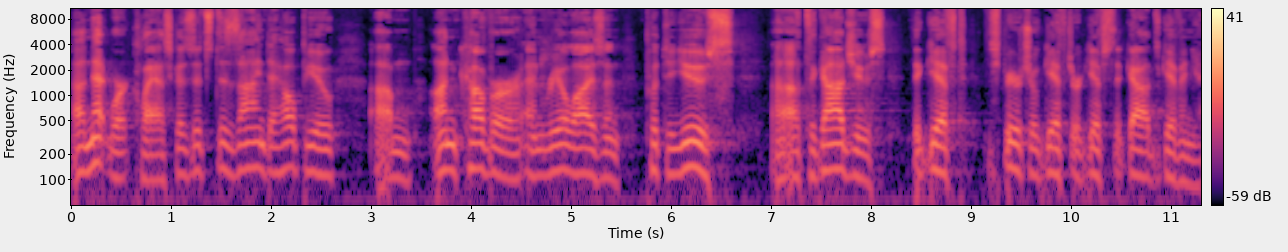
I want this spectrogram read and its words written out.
uh, Network Class because it's designed to help you um, uncover and realize and put to use uh, to God's use the gift, the spiritual gift or gifts that God's given you.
